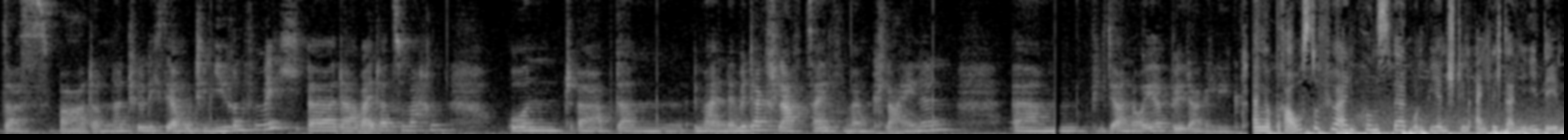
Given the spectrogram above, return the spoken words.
das war dann natürlich sehr motivierend für mich, äh, da weiterzumachen und äh, habe dann immer in der Mittagsschlafzeit von meinem Kleinen ähm, wieder neue Bilder gelegt. Wie lange brauchst du für ein Kunstwerk und wie entstehen eigentlich deine Ideen?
